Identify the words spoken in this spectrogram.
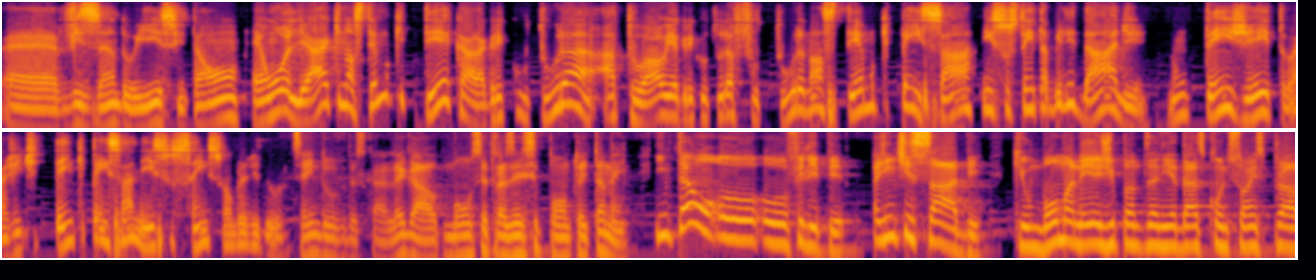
é, visando isso. Então, é um olhar que nós temos que ter, cara. Agricultura atual e agricultura futura, nós temos que pensar em sustentabilidade. Não tem jeito, a gente tem que pensar nisso sem sombra de dúvida. Sem dúvidas, cara. Legal, bom você trazer esse ponto aí também. Então, o, Felipe, a gente sabe que um bom manejo de planta daninha dá as condições para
